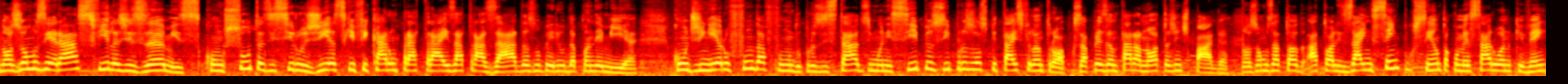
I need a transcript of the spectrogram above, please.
Nós vamos zerar as filas de exames, consultas e cirurgias que ficaram para trás, atrasadas no período da pandemia. Com dinheiro fundo a fundo para os estados e municípios e para os hospitais filantrópicos. Apresentar a nota, a gente paga. Nós vamos atualizar em 100% a começar o ano que vem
